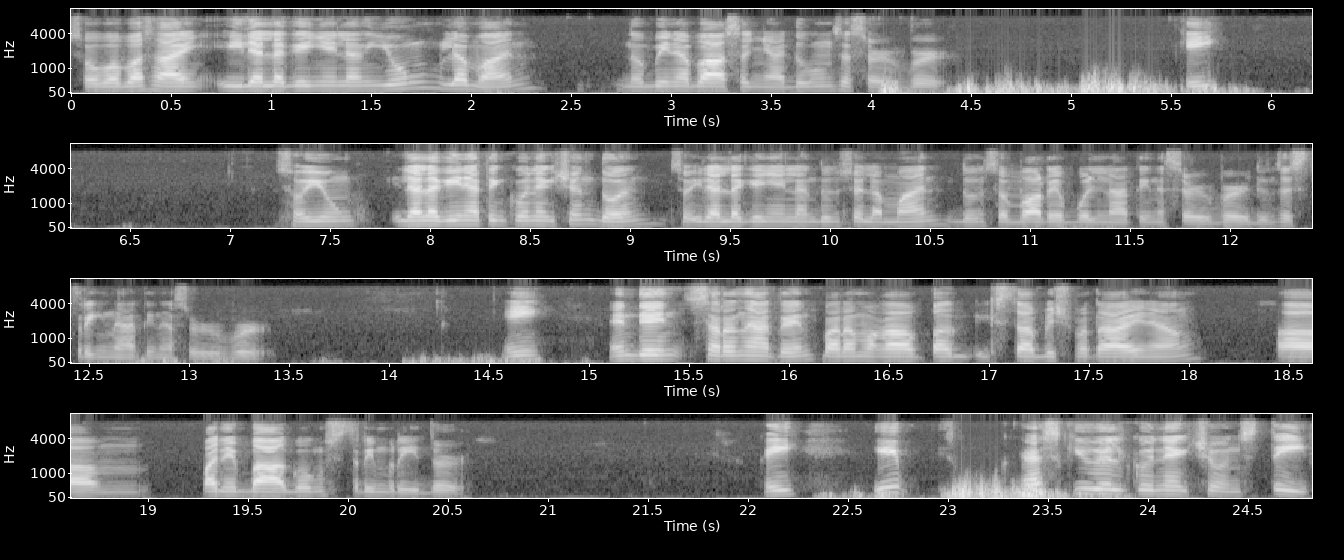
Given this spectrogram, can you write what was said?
So, babasahin, ilalagay niya lang yung laman no binabasa niya doon sa server. Okay? So, yung ilalagay natin connection doon, so ilalagay niya lang doon sa laman, doon sa variable natin na server, doon sa string natin na server. Okay? And then, sara natin para makapag-establish pa tayo ng um, panibagong stream reader. Okay? If SQL connection state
